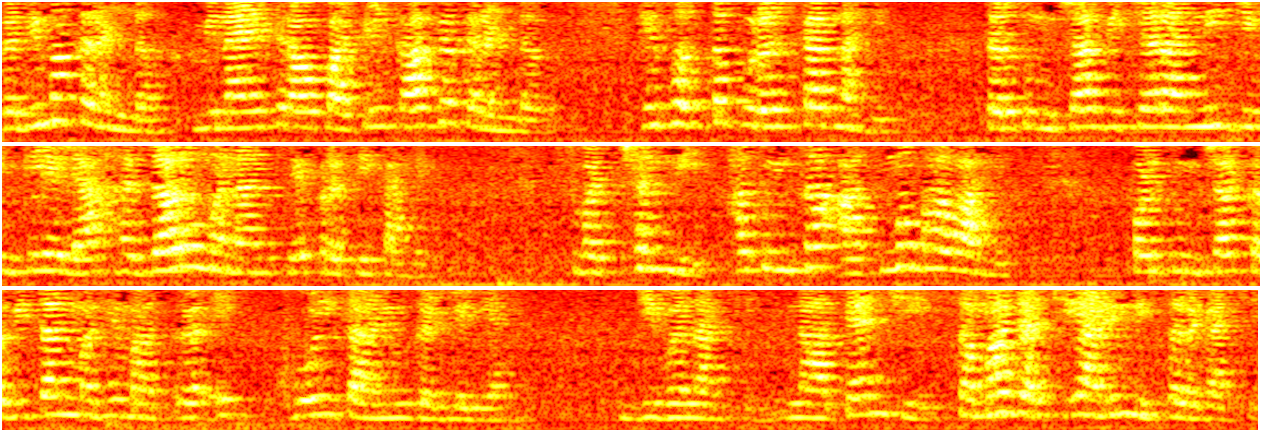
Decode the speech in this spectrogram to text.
गदिमा करंडक विनायकराव पाटील काव्य करंडक हे फक्त पुरस्कार नाहीत तर तुमच्या विचारांनी जिंकलेल्या हजारो मनांचे प्रतीक आहेत. स्वच्छंदी हा तुमचा आत्मभाव आहे. पण तुमच्या कवितांमध्ये मात्र एक खोल जाणीव दडलेली आहे. जीवनाची नात्यांची समाजाची आणि निसर्गाची.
